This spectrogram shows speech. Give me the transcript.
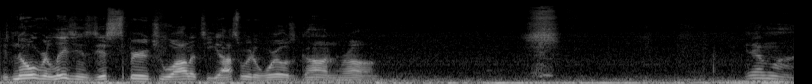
There's no religion, it's just spirituality. That's where the world's gone wrong. Yeah, man.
